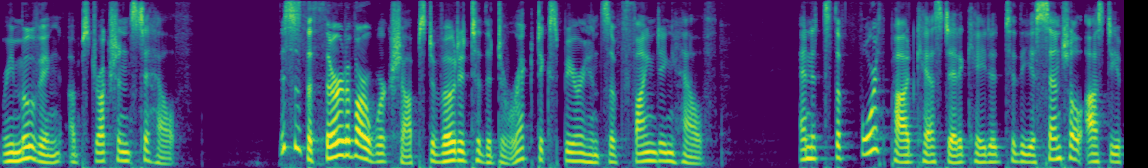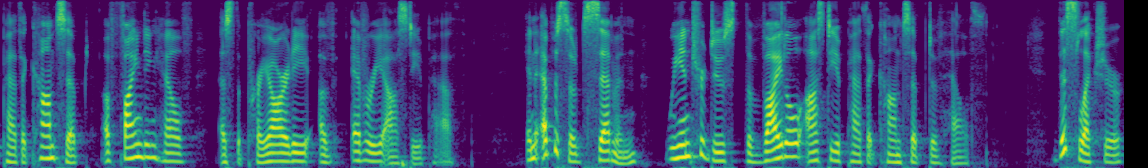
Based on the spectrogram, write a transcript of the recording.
Removing Obstructions to Health. This is the third of our workshops devoted to the direct experience of finding health. And it's the fourth podcast dedicated to the essential osteopathic concept of finding health as the priority of every osteopath. In episode 7, we introduced the vital osteopathic concept of health. This lecture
